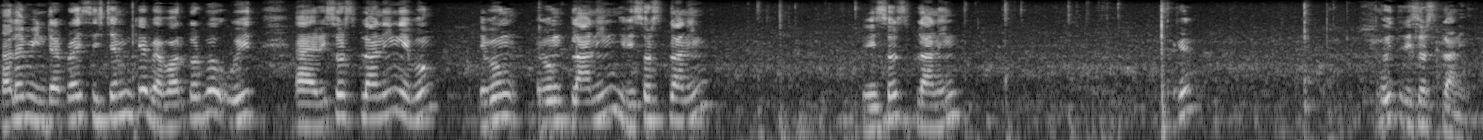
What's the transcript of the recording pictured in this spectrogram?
তাহলে আমি এন্টারপ্রাইজ সিস্টেমকে ব্যবহার করব উইথ রিসোর্স প্ল্যানিং এবং এবং এবং planning resource planning resource planning okay with resource planning.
